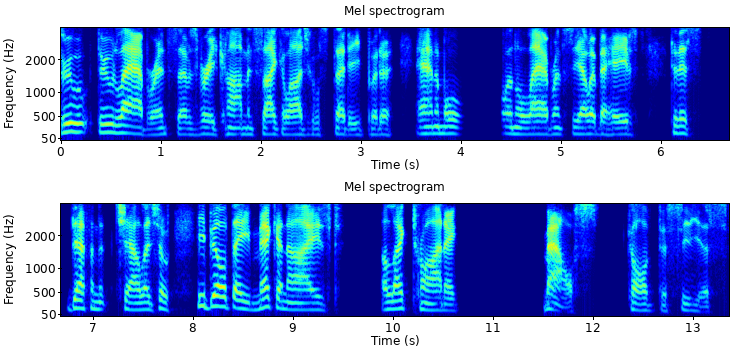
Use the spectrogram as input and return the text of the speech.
through through labyrinths. That was a very common psychological study. Put an animal in a labyrinth, see how it behaves to this definite challenge. So he built a mechanized electronic mouse called Theseus.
